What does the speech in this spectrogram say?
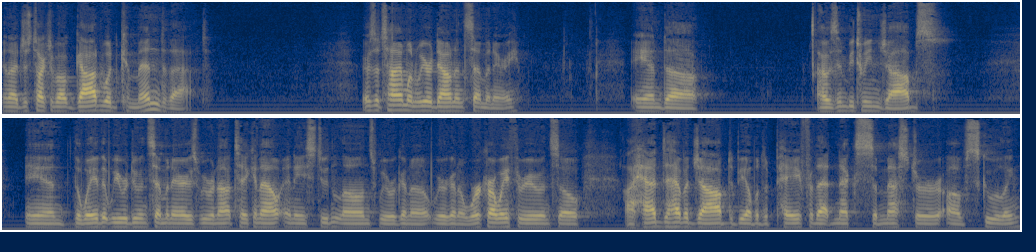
and I just talked about God would commend that. There's a time when we were down in seminary, and uh, I was in between jobs. And the way that we were doing seminaries, we were not taking out any student loans. We were gonna we were gonna work our way through, and so I had to have a job to be able to pay for that next semester of schooling.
